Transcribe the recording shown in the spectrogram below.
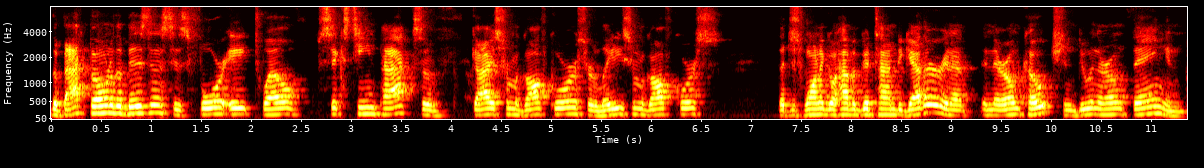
the backbone of the business is 4, 8, 12, 16 packs of guys from a golf course or ladies from a golf course that just want to go have a good time together in, a, in their own coach and doing their own thing and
